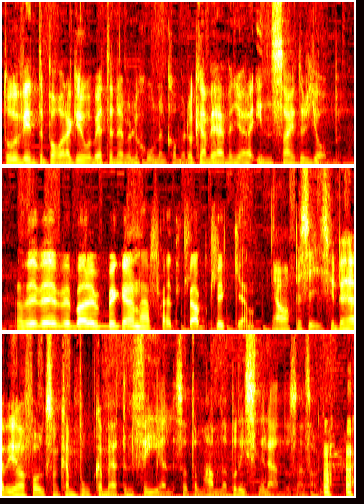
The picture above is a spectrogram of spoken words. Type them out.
Då är vi inte bara grovarbetare när revolutionen kommer. Då kan vi även göra insiderjobb. Vi, vi, vi börjar bygga den här Fight Club-klicken. Ja, precis. Vi behöver ju ha folk som kan boka möten fel så att de hamnar på Disneyland och såna saker.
